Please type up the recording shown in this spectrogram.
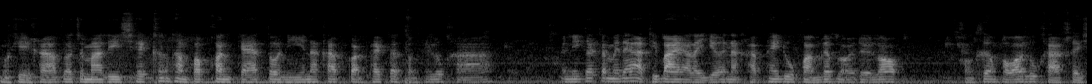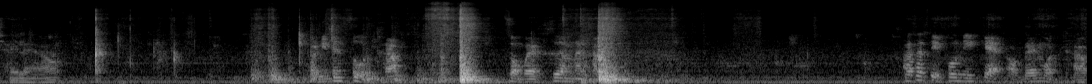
โอเคครับ เราจะมารีเช็คเครื่องทำป๊อปคอร์นแก๊สตัวนี้นะครับ ก่อนแพ็คจะส่งให้ลูกค้า อันนี้ก็จะไม่ได้อธิบายอะไรเยอะนะครับ ให้ดูความเรียบร้อยโดยรอบของเครื่องเพราะว่าลูกค้าเคยใช้แล้ว ตัวนี้เป็นสูตรครับ ส่งไปกับเครื่องนะครับ พลาสติกพวกนี้แกะออกได้หมดครับ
